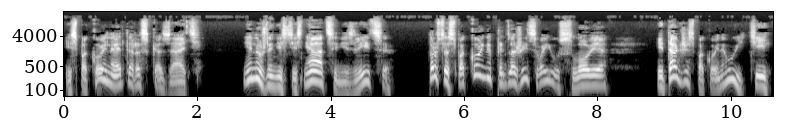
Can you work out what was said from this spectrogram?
и спокойно это рассказать. Не нужно ни стесняться, ни злиться, просто спокойно предложить свои условия и также спокойно уйти.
